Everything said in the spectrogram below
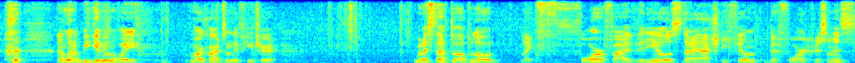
I'm gonna be giving away more cards in the future. But I still have to upload like four or five videos that I actually filmed before Christmas.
